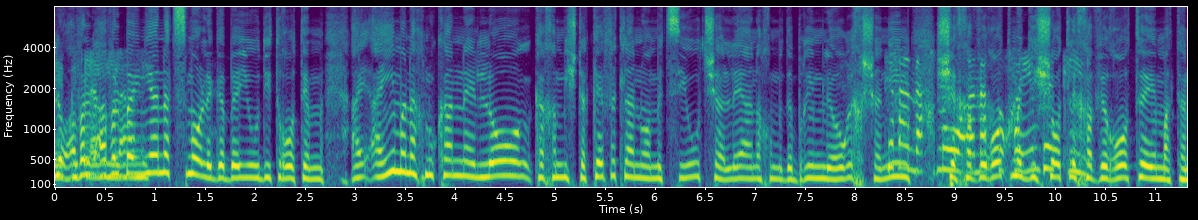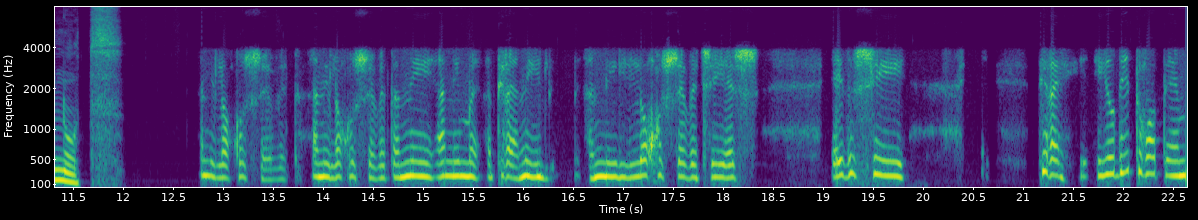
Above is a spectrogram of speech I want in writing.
לא, אבל, אבל בעניין עצמו לגבי יהודית רותם, האם אנחנו כאן לא, ככה משתקפת לנו המציאות שעליה אנחנו מדברים לאורך שנים, תראה, אנחנו, שחברות אנחנו מגישות בכי... לחברות מתנות? אני לא חושבת, אני לא חושבת. אני, אני, תראה, אני, אני לא חושבת שיש איזושהי... תראה, יהודית רותם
